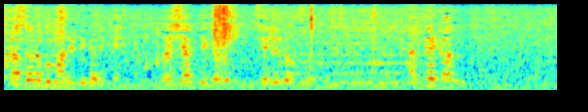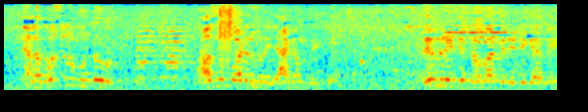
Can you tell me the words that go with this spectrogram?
ప్రసన్న కుమార్ రెడ్డి గారికి ప్రశాంతి గారు చెల్లెలు వస్తారు. అంతేకాదు నెల రోజుల ముందు రాజుపాడులో యాగం పెట్టి వేమిరెడ్డి ప్రభాకర్ రెడ్డి గారిని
